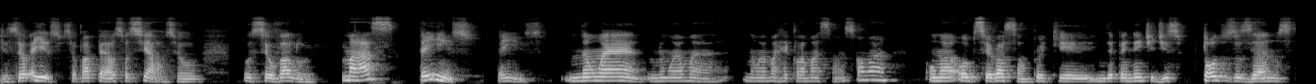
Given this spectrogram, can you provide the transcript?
e o seu, é isso, seu papel social, o seu, o seu valor. Mas tem isso, tem isso. Não é, não é uma, não é uma reclamação, é só uma, uma observação, porque independente disso, todos os anos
